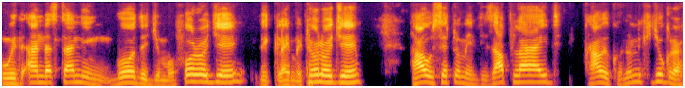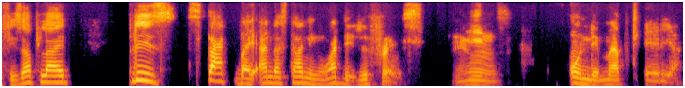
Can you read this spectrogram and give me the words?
with understanding both the geomorphology, the climatology, how settlement is applied, how economic geography is applied, please start by understanding what the reference means on the mapped area,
